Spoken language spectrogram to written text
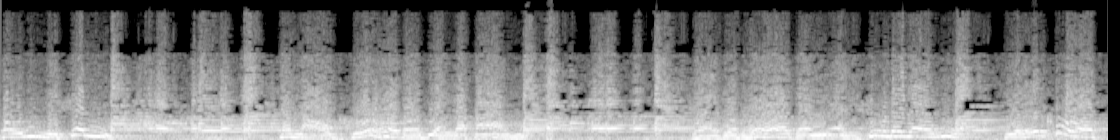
头一伸，他脑壳都变了汗。怪不得这念书的人嘴阔舌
